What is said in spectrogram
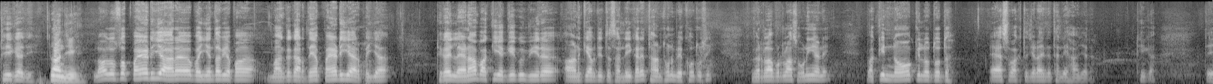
ਠੀਕ ਹੈ ਜੀ। ਹਾਂਜੀ। ਲਓ ਦੋਸਤੋ 65000 ਬਈਆਂ ਦਾ ਵੀ ਆਪਾਂ ਮੰਗ ਕਰਦੇ ਆ 65000 ਰੁਪਈਆ। ਠੀਕ ਹੈ ਜੀ ਲੈਣਾ ਬਾਕੀ ਅੱਗੇ ਕੋਈ ਵੀਰ ਆਣ ਕੇ ਆਪਦੀ ਤਸੱਲੀ ਕਰੇ ਥਣ ਥੁਣ ਵੇਖੋ ਤੁਸੀਂ। ਵਿਰਲਾ ਬੁਰਲਾ ਸੋਹਣੀਆਂ ਨੇ। ਬਾਕੀ 9 ਕਿਲੋ ਦੁੱਧ ਇਸ ਵਕਤ ਜਿਹੜਾ ਇਹਦੇ ਥੱਲੇ ਹਾਜ਼ਰ। ਠੀਕ ਆ। ਤੇ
